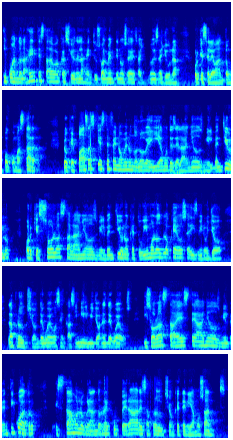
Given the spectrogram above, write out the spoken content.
y cuando la gente está de vacaciones, la gente usualmente no, se desayuna, no desayuna porque se levanta un poco más tarde. Lo que pasa es que este fenómeno no lo veíamos desde el año 2021 porque solo hasta el año 2021 que tuvimos los bloqueos se disminuyó la producción de huevos en casi mil millones de huevos. Y solo hasta este año 2024 estamos logrando recuperar esa producción que teníamos antes.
